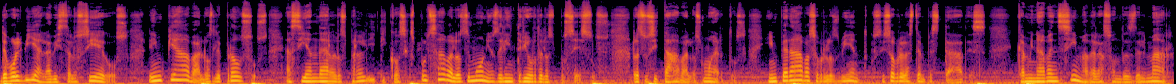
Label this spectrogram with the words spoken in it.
Devolvía la vista a los ciegos, limpiaba a los leprosos, hacía andar a los paralíticos, expulsaba a los demonios del interior de los posesos, resucitaba a los muertos, imperaba sobre los vientos y sobre las tempestades, caminaba encima de las ondas del mar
